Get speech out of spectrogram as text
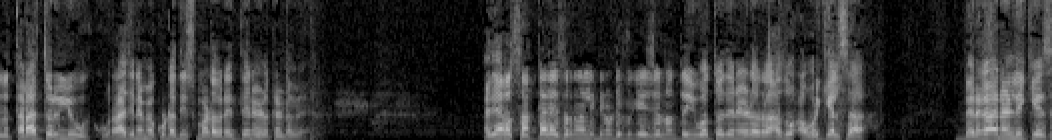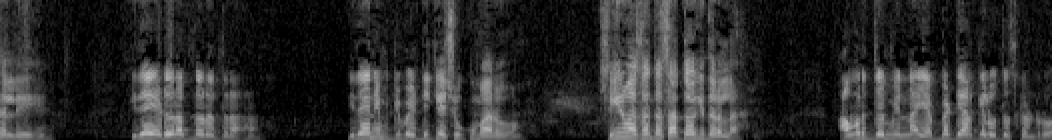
ಇದು ತರಾತುರಿಲಿ ರಾಜೀನಾಮೆ ಕೂಡ ದಿವ್ಸ ಮಾಡವ್ರೆ ಅಂತೇನು ಹೇಳ್ಕೊಂಡವೆ. ಅದ್ಯಾರೋ ಸರ್ಕಾರ ಹೆಸರಿನಲ್ಲಿ ಡಿನೋಟಿಫಿಕೇಷನ್ ಅಂತ ಇವತ್ತು ಅದೇನು ಹೇಳೋರು ಅದು ಅವ್ರ ಕೆಲಸ. ಬೆನಗಾನಹಳ್ಳಿ ಕೇಸಲ್ಲಿ ಇದೇ ಯಡಿಯೂರಪ್ಪನವ್ರ ಹತ್ರ, ಇದೇ ನಿಮ್ಮ D D K Shivakumar, Srinivas ಅಂತ ಸತ್ತೋಗಿದ್ದಾರಲ್ಲ, ಅವ್ರ ಜಮೀನನ್ನ ಹೆಬ್ಬೆಟ್ಟು ಯಾರ ಕೈಲಿ ಒತ್ತಿಸ್ಕೊಂಡ್ರು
